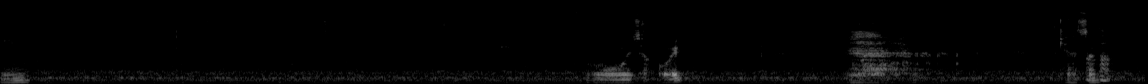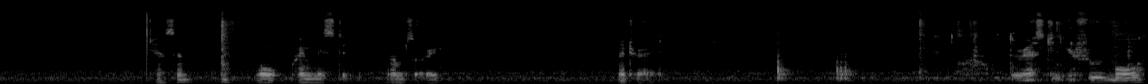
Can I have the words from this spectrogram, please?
Hmm? Oh, is that good? Cassim? Cassim? Oh, I missed it. I'm sorry. I tried. Put the rest in your food bowl.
